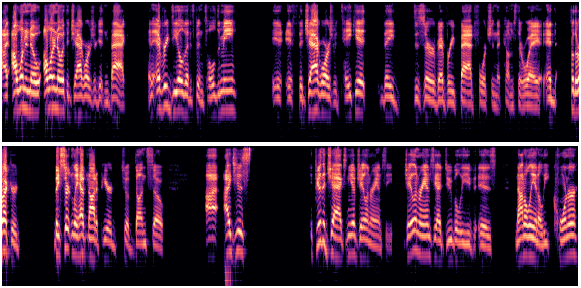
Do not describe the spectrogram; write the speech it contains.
I, I want to know. I want to know what the Jaguars are getting back. And every deal that has been told to me, if the Jaguars would take it, they deserve every bad fortune that comes their way. And for the record, they certainly have not appeared to have done so. I I just if you're the Jags and you have Jalen Ramsey, Jalen Ramsey, I do believe is not only an elite corner.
